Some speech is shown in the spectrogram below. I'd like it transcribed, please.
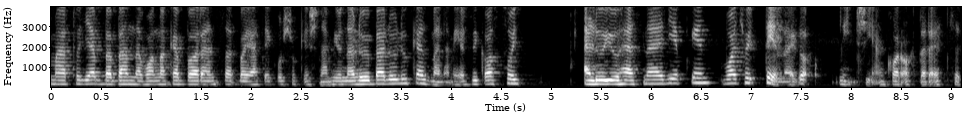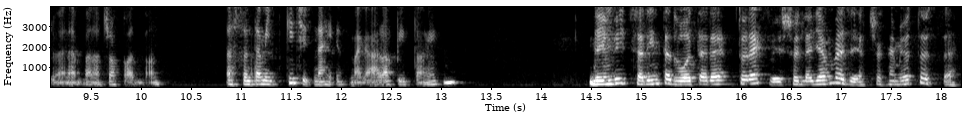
mert hogy ebbe benne vannak ebbe a rendszerbe a játékosok, és nem jön elő belőlük ez, mert nem érzik azt, hogy előjöhetne egyébként, vagy hogy tényleg nincs ilyen karakter egyszerűen ebben a csapatban. Ezt szerintem így kicsit nehéz megállapítani. Dinvid, szerinted volt erre törekvés, hogy legyen vezér, csak nem jött össze?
